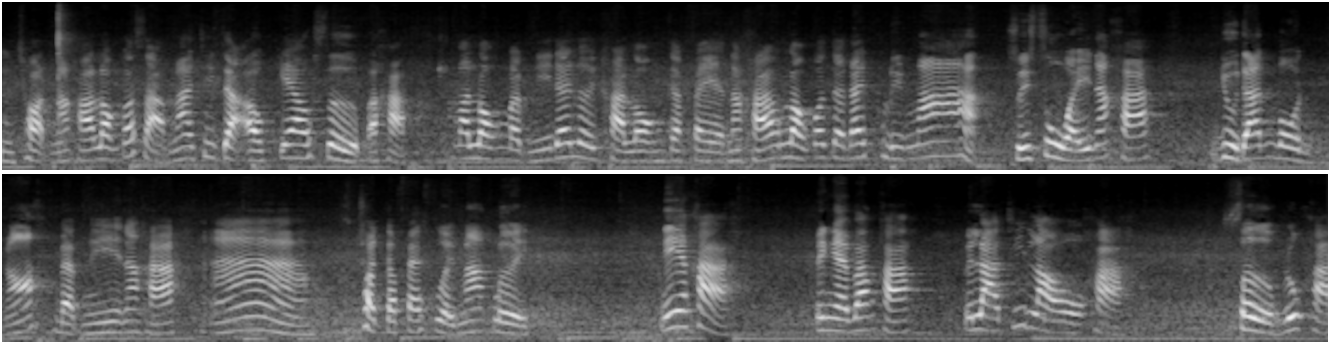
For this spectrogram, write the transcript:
1 ช็อตนะคะ เราก็สามารถที่จะเอาแก้วเสิร์ฟอะค่ะ มาลองแบบนี้ได้เลยค่ะ ลองกาแฟนะคะ เราก็จะได้ครีมมาสวยๆนะคะ อยู่ด้านบนเนาะแบบนี้นะคะอ่าช็อตกาแฟสวยมากเลย นี่ค่ะ เป็นไงบ้างคะ เวลาที่เราค่ะ เสิร์ฟลูกค้า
